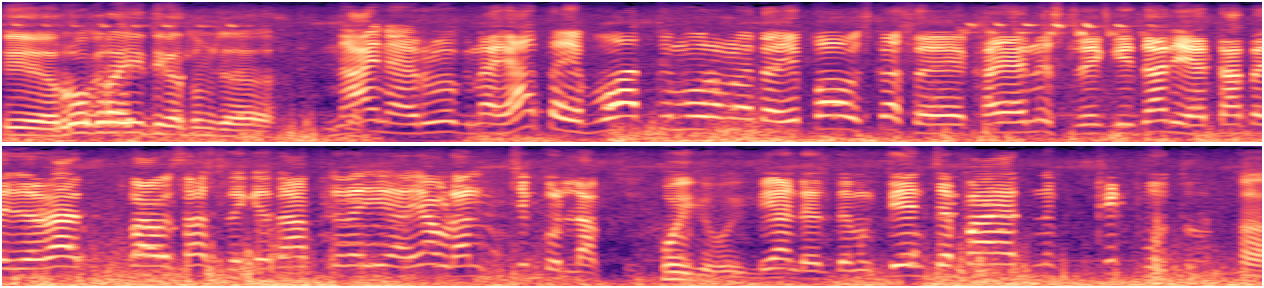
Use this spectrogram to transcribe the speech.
ते रोगराई येते का तुमच्या? नाही नाही रोग नाही. आता हे वात ते मोरम आता हे पाऊस कसं आहे? खाया नसलं की झाली आहेत आता हे रात पाऊस असलं की आता आपल्याला ए- एवढा चिकोल लागतो होय की होय की. पेंडल तर मग त्यांच्या पायात फिट होतो. हा.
